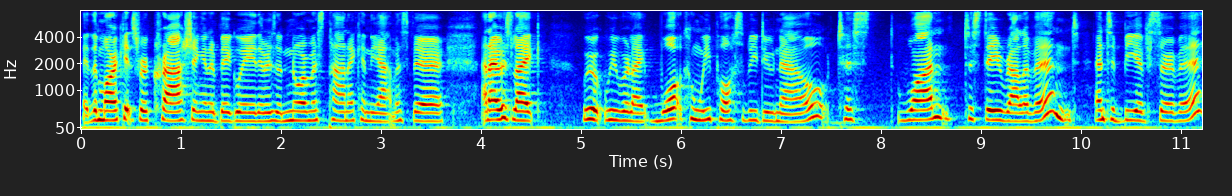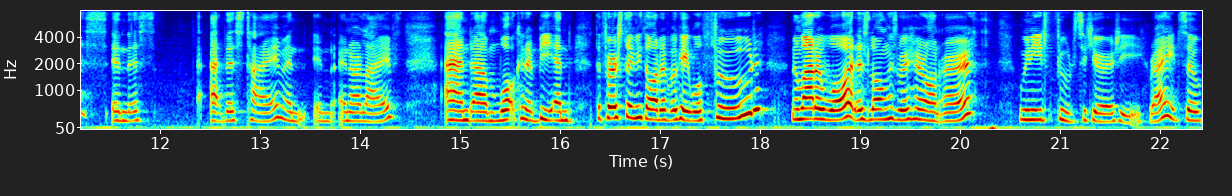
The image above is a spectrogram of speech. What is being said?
Like the markets were crashing in a big way. There was enormous panic in the atmosphere. And I was like, we were, we were like, what can we possibly do now to one to stay relevant and to be of service in this at this time and in, in our lives? And um, what can it be? And the first thing we thought of okay well food no matter what as long as we're here on earth we need food security right? So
